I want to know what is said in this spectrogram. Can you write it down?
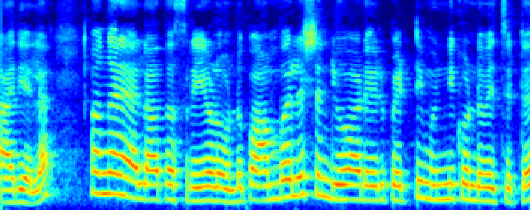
കാര്യമല്ല. അങ്ങനെ അല്ലാത്ത സ്ത്രീകളുമുണ്ട് ഇപ്പോൾ അമ്പത് ലക്ഷം രൂപയുടെ ഒരു പെട്ടി മുന്നിൽ കൊണ്ട് വെച്ചിട്ട്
